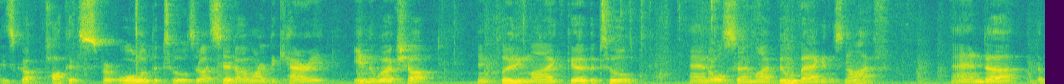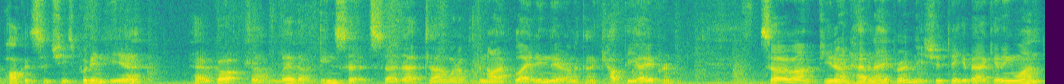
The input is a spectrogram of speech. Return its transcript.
It's got pockets for all of the tools that I said I wanted to carry in the workshop, including my Gerber tool and also my Bill Baggins knife. And uh, the pockets that she's put in here have got uh, leather inserts so that uh, when I put the knife blade in there I'm not going to cut the apron. So uh, if you don't have an apron you should think about getting one.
